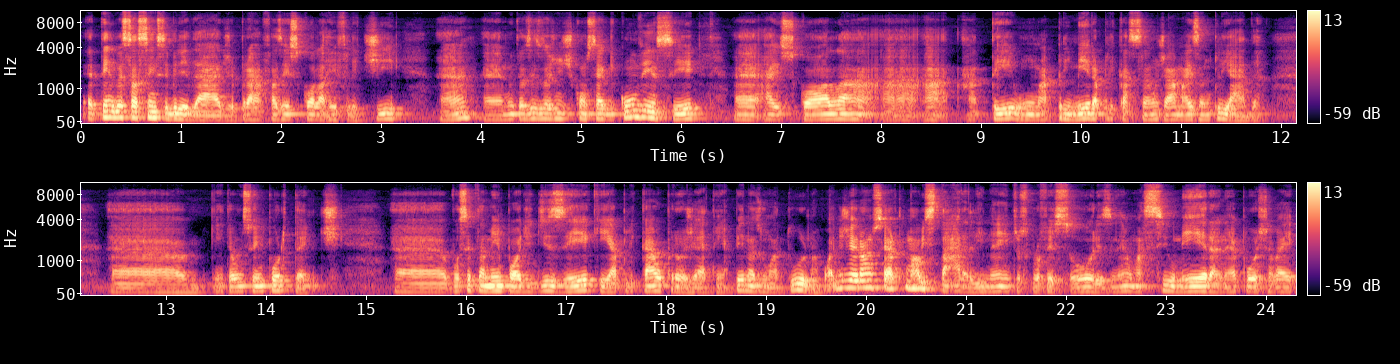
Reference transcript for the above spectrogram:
é, tendo essa sensibilidade para fazer a escola refletir, né? É, muitas vezes a gente consegue convencer é, a escola a, a, a, ter uma primeira aplicação já mais ampliada. É, então isso é importante. É, você também pode dizer que aplicar o projeto em apenas uma turma pode gerar um certo mal-estar ali né, entre os professores, né, uma ciumeira, né? Poxa, vai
